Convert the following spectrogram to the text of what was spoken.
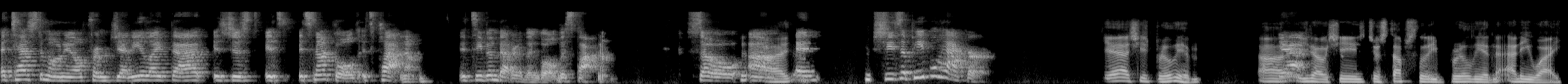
a testimonial from Jenny like that is just it's it's not gold, it's platinum. It's even better than gold, it's platinum. So um, and she's a people hacker. Yeah, she's brilliant. Uh, yeah. You know, she's just absolutely brilliant anyway.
